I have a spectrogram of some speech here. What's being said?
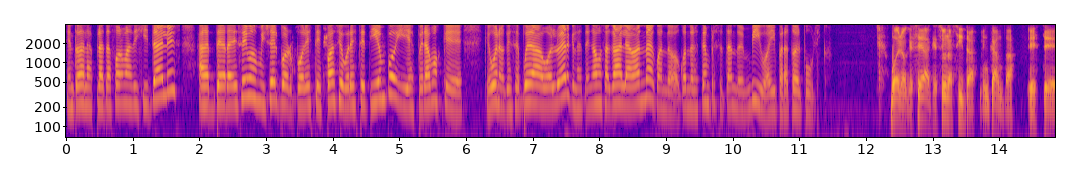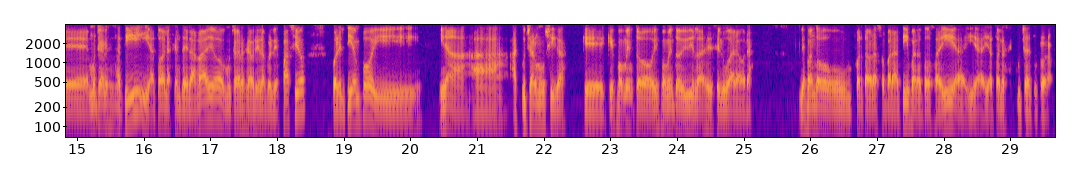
en todas las plataformas digitales. Te agradecemos, Michelle, por, por este espacio, por este tiempo y esperamos que, que, bueno, que se pueda volver, que las tengamos acá a la banda cuando, cuando lo estén presentando en vivo ahí para todo el público. Bueno, que sea, que sea una cita, me encanta. Este, muchas gracias a ti y a toda la gente de la radio, muchas gracias Gabriela por el espacio, por el tiempo y, nada, a, escuchar música, que, es momento, es momento de vivirla desde ese lugar ahora. Les mando un fuerte abrazo para ti, para todos ahí y a, y a todas las escuchas de tu programa.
